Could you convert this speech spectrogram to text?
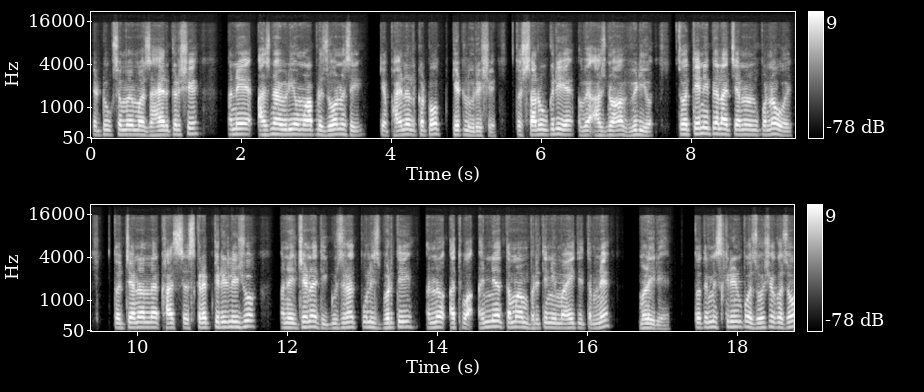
તે ટૂંક સમયમાં જાહેર કરશે અને આજના વિડીયોમાં આપણે જોવાનું છે કે ફાઇનલ કટ ઓફ કેટલું રહેશે. તો શરૂ કરીએ હવે આજનો આ વીડિયો. તો તેની પહેલા ચેનલ ઉપર ન હોય તો ચેનલને ખાસ સબસ્ક્રાઇબ કરી લેજો અને જેનાથી ગુજરાત પોલીસ ભરતી અને અથવા અન્ય તમામ ભરતીની માહિતી તમને મળી રહે. તો તમે સ્ક્રીન પર જોઈ શકો છો.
